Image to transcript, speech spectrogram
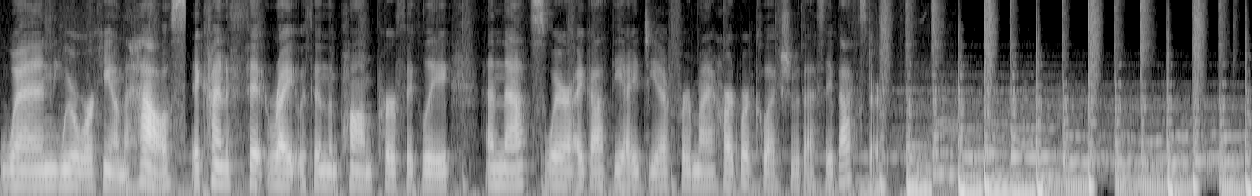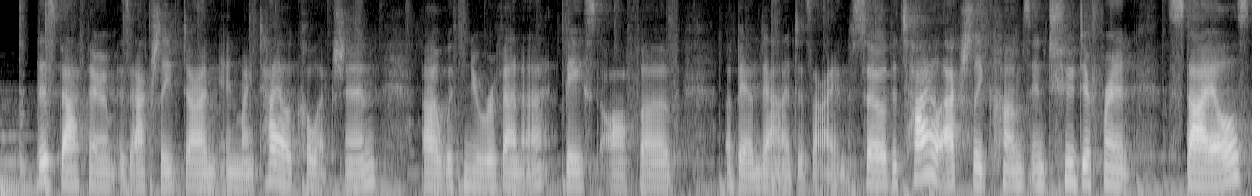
when we were working on the house. It kind of fit right within the palm perfectly, and that's where I got the idea for my hardware collection with S.A. Baxter. This bathroom is actually done in my tile collection uh, with New Ravenna based off of a bandana design. So the tile actually comes in two different styles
